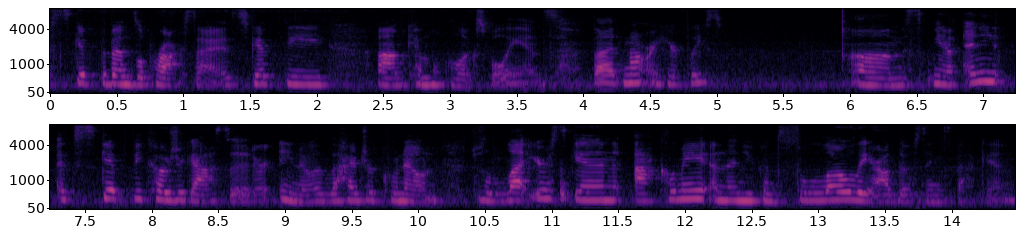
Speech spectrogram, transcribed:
skip the benzoyl peroxide, skip the um, chemical exfoliants, but not right here, please. Um, you know, any skip the kojic acid or you know the hydroquinone. Just let your skin acclimate, and then you can slowly add those things back in.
